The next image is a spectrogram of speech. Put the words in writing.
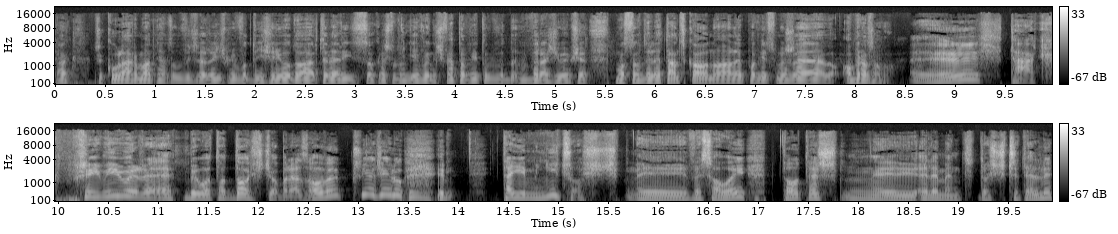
tak? Czy kula armatnia, to jeżeli w odniesieniu do artylerii z okresu II wojny światowej, to wyraziłem się mocno dyletancko, no ale powiedzmy, że obrazowo. Yy, tak, przyjmijmy, że było to dość obrazowe, przyjacielu tajemniczość y, wesołej to też y, element dość czytelny.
